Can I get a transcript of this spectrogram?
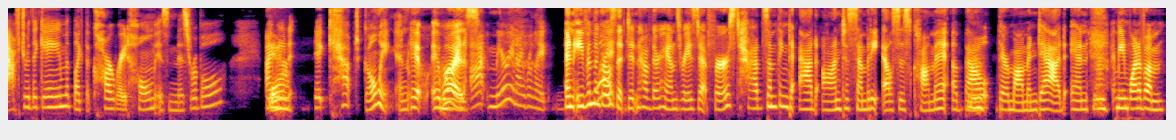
after the game, like the car ride home is miserable. I yeah. mean, it kept going and it it was and I, mary and i were like and even the what? girls that didn't have their hands raised at first had something to add on to somebody else's comment mm. about mm. their mom and dad and mm. i mean one of them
